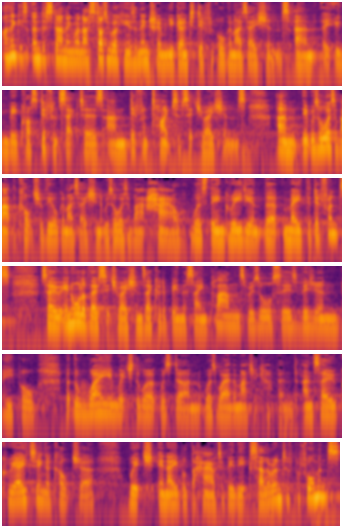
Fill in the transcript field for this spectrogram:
I think it's understanding when i started working as an interim and you go into different organisations and you can be across different sectors and different types of situations um, it was always about the culture of the organisation it was always about how was the ingredient that made the difference. So in all of those situations they could have been the same plans resources vision people but the way in which the work was done was where the magic happened. And so creating a culture which enabled the how to be the accelerant of performance.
